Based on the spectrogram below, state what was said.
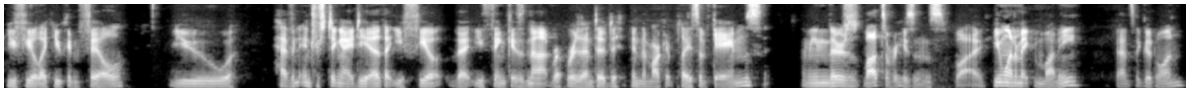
you feel like you can fill. You have an interesting idea that you feel that you think is not represented in the marketplace of games. I mean, there's lots of reasons why you want to make money. That's a good one.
